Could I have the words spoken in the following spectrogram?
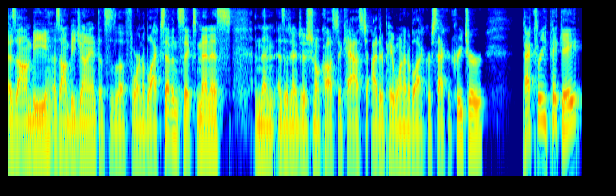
a, zombie a zombie giant. That's a four and a black seven six menace. And then as an additional cost to cast either pay one and a black or sack a creature. Pack three pick eight.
